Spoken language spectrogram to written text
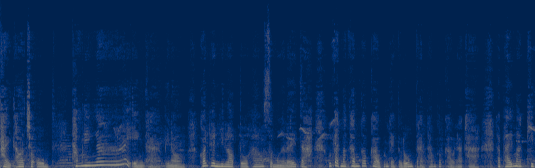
ไข่ทอดชะอมทำง่ายๆเองค่ะ พี่น้อง คอนเทนต์ยินรอบตัวเฮาเสมอเลยจ้ะคุณกัดมักทำกับข่าวคุณแก่งกระโล่งการทำกับข่าวนะคะ ถ้าไพ่มาคลิป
